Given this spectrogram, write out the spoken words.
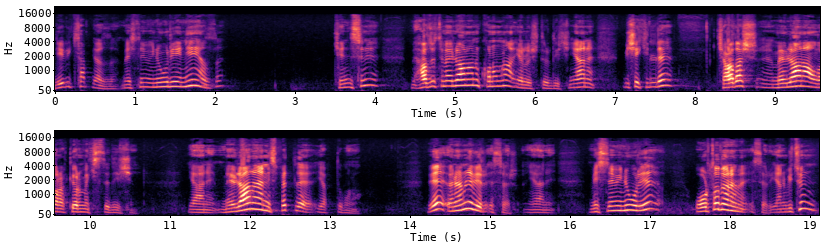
diye bir kitap yazdı. Mesnevi Nuriye niye yazdı? Kendisini Hazreti Mevlana'nın konumuna yerleştirdiği için. Yani bir şekilde çağdaş Mevlana olarak görmek istediği için. Yani Mevlana'ya nispetle yaptı bunu. Ve önemli bir eser. Yani Mesnevi Nuriye orta dönemi eseri. Yani bütün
